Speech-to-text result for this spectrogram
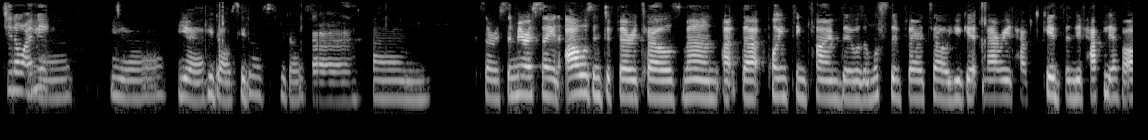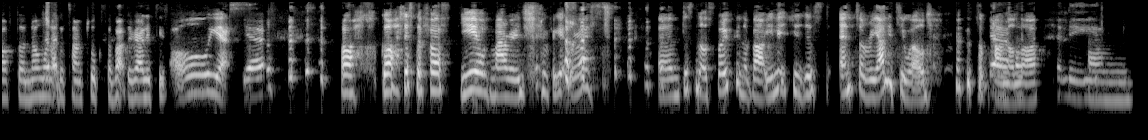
Do you know what I mean? Yeah. Yeah. Yeah. He does. He does. He does. Um, sorry, Samira saying I was into fairy tales, man. At that point in time, there was a Muslim fairy tale. You get married, have kids, and live happily ever after. No one at the time talks about the realities. Oh yes. yeah. Oh gosh, just the first year of marriage. Forget the rest. um, just not spoken about. You literally just enter reality world. Subhanallah. Definitely. Um,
